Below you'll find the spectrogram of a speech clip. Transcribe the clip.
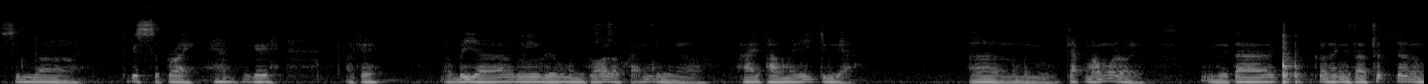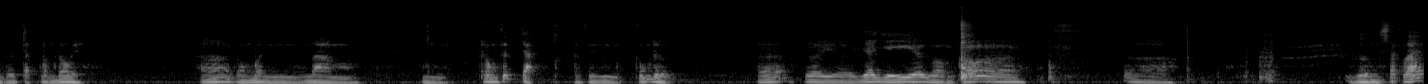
xin uh, cái spray ok ok uh, bây giờ nguyên liệu của mình có là khoảng chừng uh, hai pound mấy chân gà cắt móng rồi. Người ta có thể người ta thích đó là người ta chặt làm đôi. Đó, còn mình làm mình không thích chặt thì cũng được. Đó. rồi ờ, gia vị ờ, gồm có ờ, gừng sắc lát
